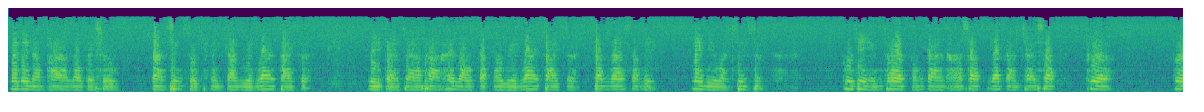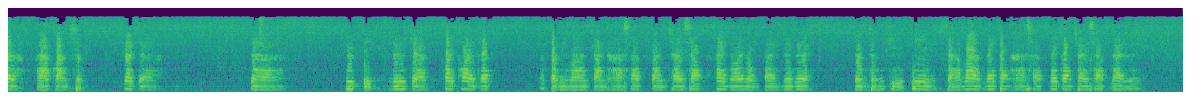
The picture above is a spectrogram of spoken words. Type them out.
ไม่ได้นำพาเราไปสู่การสิ้นสุดแห่งการเวียนว่ายตายเกิด มีแต่จะพาให้เรากลับมาเวียนว่ายตายเกิดซ้ำแล้วซ้ำอีก ไม่มีวันสิ้นสุด ผู้ที่เห็นโทษของการหาทรัพย์และการใช้ทรัพย์เพื่อเพื่อหาความสุข ก็จะจะยุติหรือจะค่อยๆลดปริมาณการหาทรัพย์การใช้ทรัพย์ให้น้อยลงไปเรื่อยๆจนถึงขีดที่สามารถไม่ต้องหาทรัพย์ไม่ต้องใช้ทรัพย์ได้เลย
